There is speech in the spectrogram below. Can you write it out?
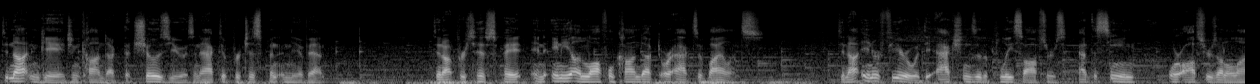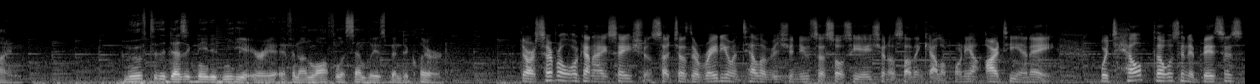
Do not engage in conduct that shows you as an active participant in the event. Do not participate in any unlawful conduct or acts of violence. Do not interfere with the actions of the police officers at the scene or officers on a line. Move to the designated media area if an unlawful assembly has been declared. There are several organizations such as the Radio and Television News Association of Southern California, RTNA, which help those in the business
